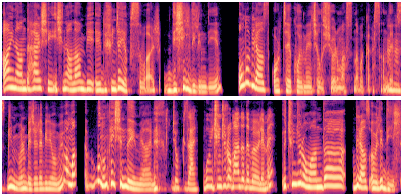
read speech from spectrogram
aynı anda her şeyi içine alan bir düşünce yapısı var. Dişil dilin diyeyim. Onu biraz ortaya koymaya çalışıyorum aslına bakarsan. Deniz. Bilmiyorum becerebiliyor muyum ama bunun peşindeyim yani. Çok güzel. Bu üçüncü romanda da böyle mi? Üçüncü romanda biraz öyle değil.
